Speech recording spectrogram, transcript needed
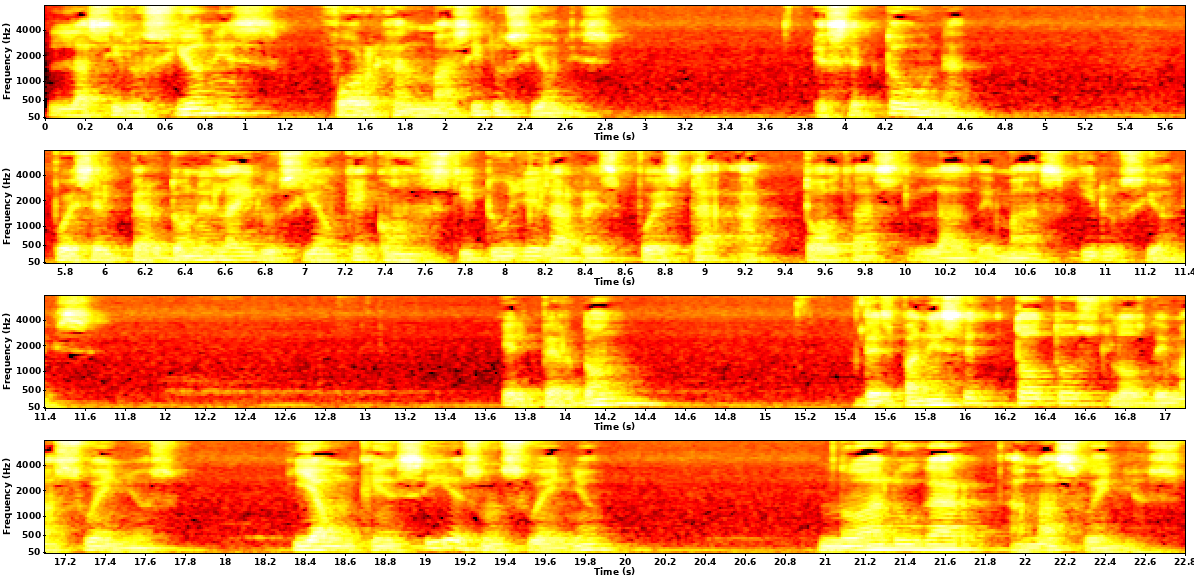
Las ilusiones forjan más ilusiones, excepto una, pues el perdón es la ilusión que constituye la respuesta a todas las demás ilusiones. El perdón desvanece todos los demás sueños y aunque en sí es un sueño, no da lugar a más sueños.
